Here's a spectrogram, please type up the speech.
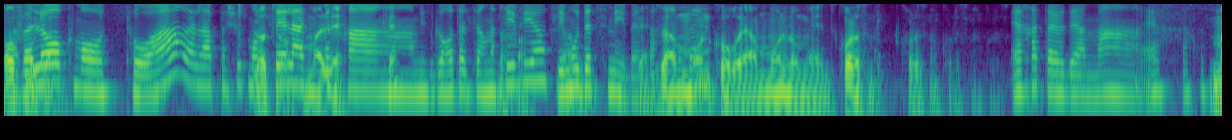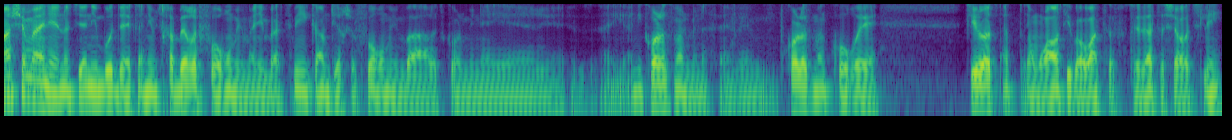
מוזר. אבל לא כמו תואר, אלא פשוט לא מוצא תואר, מלא. לעצמך כן. מסגרות אלטרנטיביות, נכון, לימוד והמון- עצמי כן, בטח. והמון הרבה. קורא, המון לומד, כל הזמן, כל הזמן, כל הזמן, כל הזמן. איך אתה יודע מה, איך, איך עושים מה את זה? שמעניין אותי, אני בודק, אני מתחבר לפורומים, אני בעצמי הקמתי עכשיו פורומים בארץ, כל מיני, אה, אני כל הזמן מנסה, וכל הזמן קורא, כאילו את, את גם רואה אותי בוואטסאפ, את יודעת את השעות שלי,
